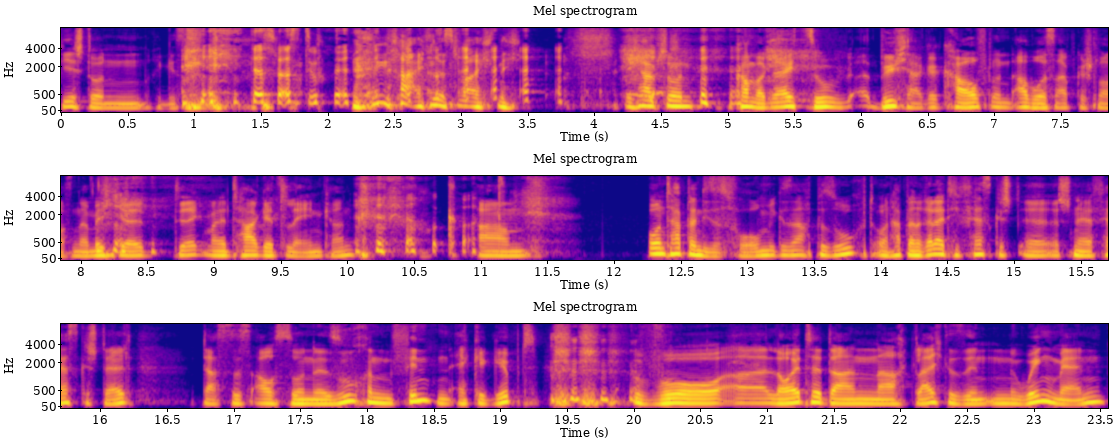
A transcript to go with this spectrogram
Vier Stunden registriert. Das warst du. Nein, das war ich nicht. Ich habe schon, kommen wir gleich zu, Bücher gekauft und Abos abgeschlossen, damit ich hier direkt meine Targets layen kann. Oh Gott. Ähm, und habe dann dieses Forum, wie gesagt, besucht und habe dann relativ festgest äh, schnell festgestellt, dass es auch so eine Suchen-Finden-Ecke gibt, wo äh, Leute dann nach Gleichgesinnten Wingman,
